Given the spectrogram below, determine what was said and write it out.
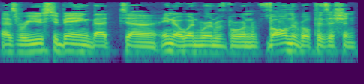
as we're used to being that uh, you know when we're in, we're in, a vulnerable position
